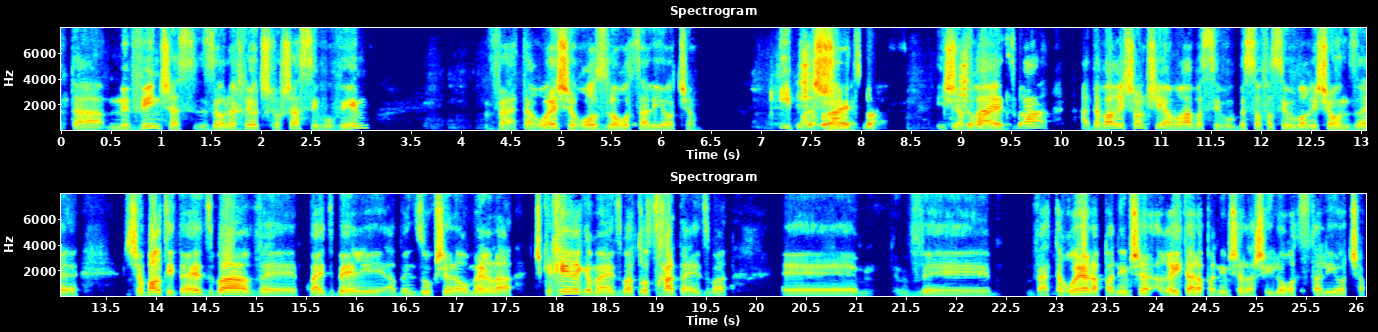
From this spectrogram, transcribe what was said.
אתה מבין שזה הולך להיות שלושה סיבובים, ואתה רואה שרוז לא רוצה להיות שם. היא, היא פשוט... שברה אצבע. היא שברה אצבע. הדבר הראשון שהיא אמרה בסיבוב, בסוף הסיבוב הראשון זה שברתי את האצבע ופייט ברי הבן זוג שלה אומר לה תשכחי רגע מהאצבע את לא צריכה את האצבע אמ, ו... ואתה רואה על הפנים, של... ראית על הפנים שלה שהיא לא רצתה להיות שם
